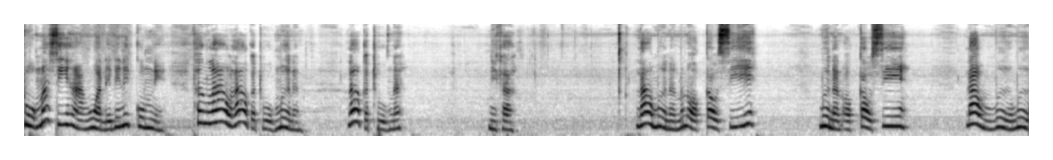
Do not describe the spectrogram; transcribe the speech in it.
ถูกมาสีหางวดเลยในในกลุ่มนี่เทิงเล่าเล่าก็ถูกมือนั่นเล่าก็ถูกนะ นี่ค่ะเล่ามือนั่นมันออกเก้าสีมือนั่นออกเก้าสีเล่ามือมือ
